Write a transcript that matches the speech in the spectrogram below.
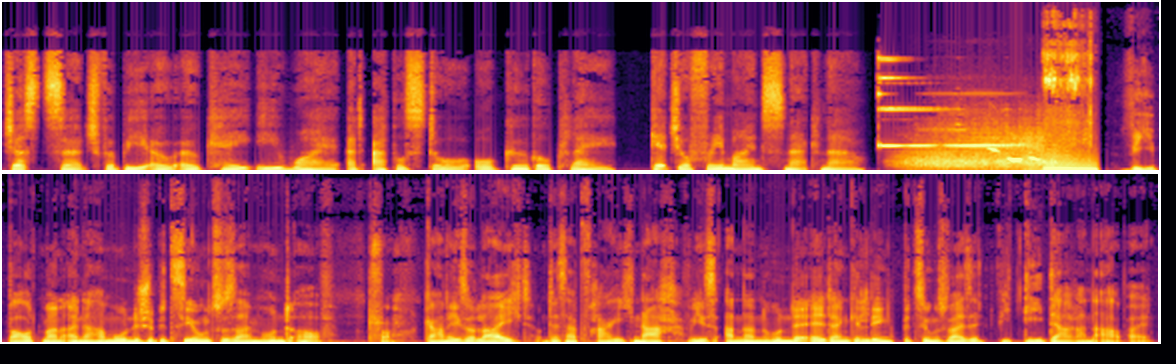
Just search for B O O K E Y at Apple Store or Google Play. Get your free mind snack now. Wie baut man eine harmonische Beziehung zu seinem Hund auf? Puh, gar nicht so leicht. Und deshalb frage ich nach, wie es anderen Hundeeltern gelingt, beziehungsweise wie die daran arbeiten.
